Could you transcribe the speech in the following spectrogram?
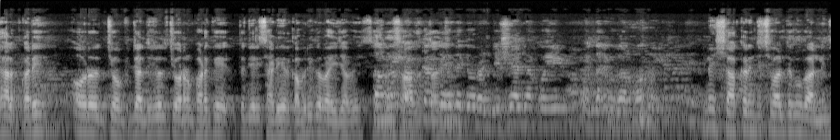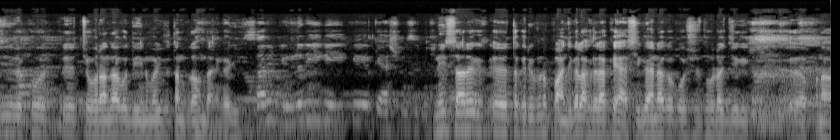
ਹੈਲਪ ਕਰੇ ਔਰ ਚੋ ਜਲਦੀ ਜਲਦੀ ਚੋਰਾਂ ਨੂੰ ਫੜ ਕੇ ਤੇ ਜਿਹੜੀ ਸਾਡੀ ਰਿਕਵਰੀ ਕਰਵਾਈ ਜਾਵੇ ਸਾਨੂੰ ਇਨਸਾਫ ਦਿੱਤਾ ਕਿਸੇ ਜੀ ਦੇ ਕੋਈ ਰੰਜਿਸ਼ ਹੈ ਜਾਂ ਕੋਈ ਇਦਾਂ ਦੀ ਕੋਈ ਗੱਲਬਾਤ ਹੋਈ? ਨਹੀਂ ਸ਼ੱਕ ਰੰਜਿਸ਼ ਵਾਲੀ ਤਾਂ ਕੋਈ ਗੱਲ ਨਹੀਂ ਜੀ ਵੇਖੋ ਇਹ ਚੋਰਾਂ ਦਾ ਕੋਈ ਦੀਨ ਮਜਬੂਰ ਤੁਹਾਨੂੰ ਪਤਾ ਹੁੰਦਾ ਨਹੀਂਗਾ ਜੀ। ਸਾਰੀ ਜਿਊਲਰੀ ਗਈ ਕਿ ਕੈਸ਼ ਵੀ ਸੀ ਕੁਛ? ਨਹੀਂ ਸਰ ਅ, ਤਕਰੀਬਨ 5 ਲੱਖ ਦਾ ਕੈਸ਼ ਸੀਗਾ ਇਹਨਾਂ ਕੋਲ ਕੁਝ ਥੋੜਾ ਅ, ਆਪਣਾ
